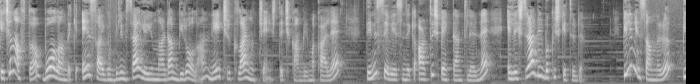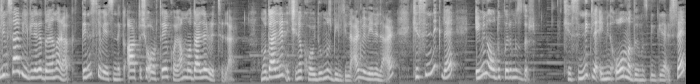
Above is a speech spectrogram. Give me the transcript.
Geçen hafta bu alandaki en saygın bilimsel yayınlardan biri olan Nature Climate Change'de çıkan bir makale, deniz seviyesindeki artış beklentilerine eleştirel bir bakış getirdi. Bilim insanları bilimsel bilgilere dayanarak deniz seviyesindeki artışı ortaya koyan modeller üretirler. Modellerin içine koyduğumuz bilgiler ve veriler kesinlikle emin olduklarımızdır. Kesinlikle emin olmadığımız bilgiler ise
